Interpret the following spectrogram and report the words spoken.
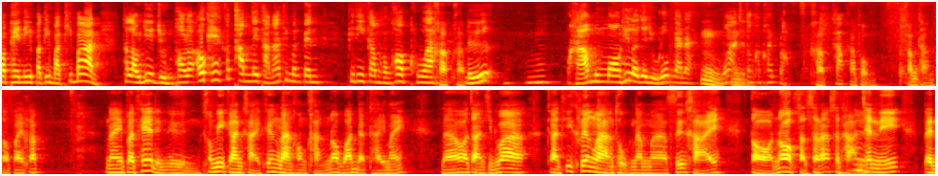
ประเพณีปฏิบัติที่บ้าน ถ้าเรายืดหยุ่นพอแล้วโอเค ก็ทำในฐานะที่มันเป็นพิธีกรรมของครอบครัวครับครับหรือหามุมมองที่เราจะอยู่ร่วมกันอะอืมผมว่าอาจอืจะมต้องค่อยๆปรับครับครับครับผมคำถามต่อไปครับ ในประเทศอื่นๆเขามีการขายเครื่องรางของขลังนอกวัดแบบไทยไหม แล้วอาจารย์คิดว่าการที่เครื่องรางถูกนำมาซื้อขายต่อนอกศาสนสถาน เช่นนี้ เป็น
